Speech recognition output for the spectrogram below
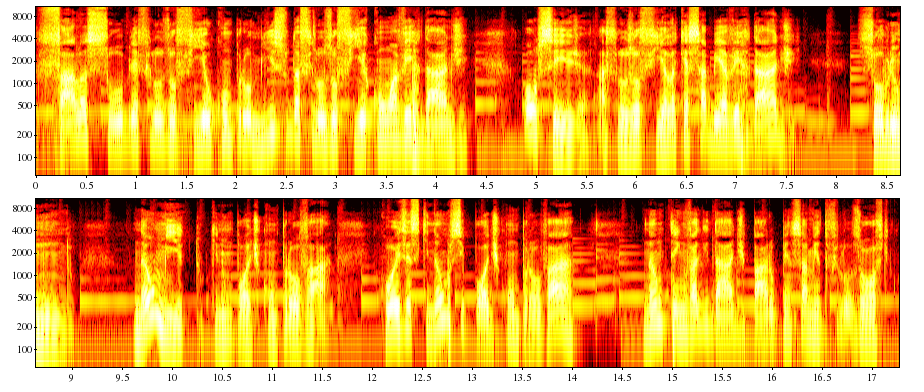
fala sobre a filosofia, o compromisso da filosofia com a verdade. Ou seja, a filosofia ela quer saber a verdade sobre o mundo, não mito que não pode comprovar. Coisas que não se pode comprovar não têm validade para o pensamento filosófico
